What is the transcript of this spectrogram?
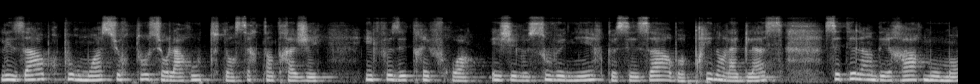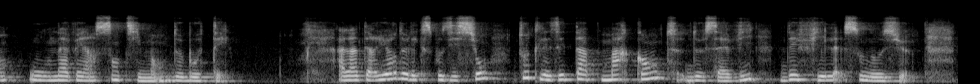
Les arbres pour moi surtout sur la route dans certains trajets. Il faisait très froid et j'ai le souvenir que ces arbres pris dans la glace, c'était l'un des rares moments où on avait un sentiment de beauté. À l'intérieur de l'exposition, toutes les étapes marquantes de sa vie défilent sous nos yeux.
